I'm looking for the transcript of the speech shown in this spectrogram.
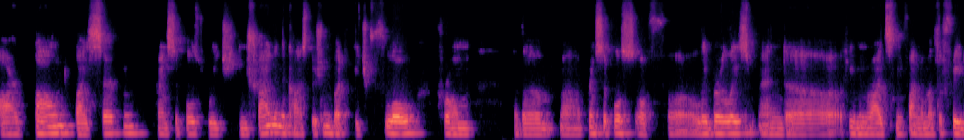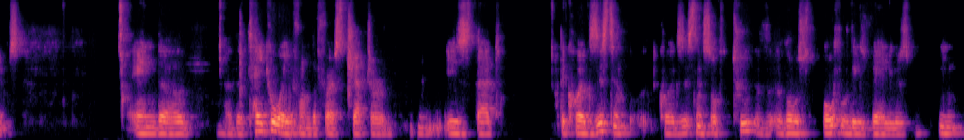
are bound by certain principles which enshrine in the constitution, but which flow from the uh, principles of uh, liberalism and uh, human rights and fundamental freedoms. And the takeaway from the first chapter is that the coexistence coexistence of two of those both of these values in,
